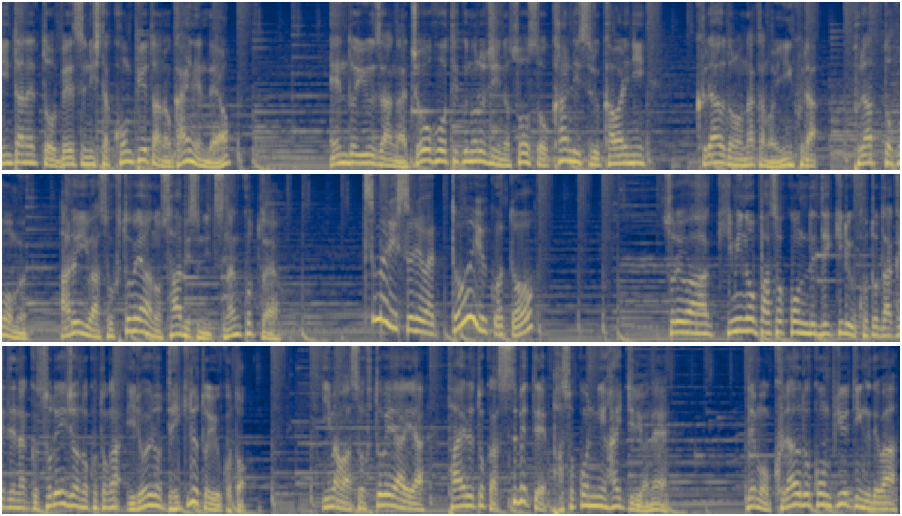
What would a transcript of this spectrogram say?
インターネットをベースにしたコンピューターの概念だよ。エンドユーザーが情報テクノロジーのソースを管理する代わりにクラウドの中のインフラプラットフォームあるいはソフトウェアのサービスにつなぐことだよ。つまりそれはどういうこと？それは君のパソコンでできることだけでなくそれ以上のことがいろいろできるということ。今はソフトウェアやファイルとか全てパソコンに入っているよねでもクラウドコンピューティングでは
